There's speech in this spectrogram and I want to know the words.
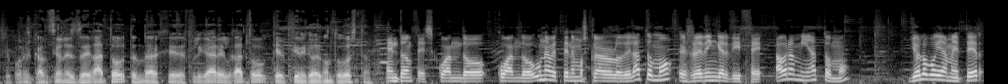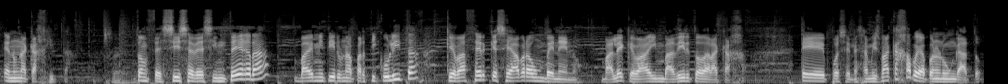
Si pones canciones de gato, tendrás que explicar el gato que tiene que ver con todo esto. Entonces, cuando, cuando una vez tenemos claro lo del átomo, Schrödinger dice, ahora mi átomo, yo lo voy a meter en una cajita. Sí. Entonces, si se desintegra, va a emitir una particulita que va a hacer que se abra un veneno, ¿vale? Que va a invadir toda la caja. Eh, pues en esa misma caja voy a poner un gato.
